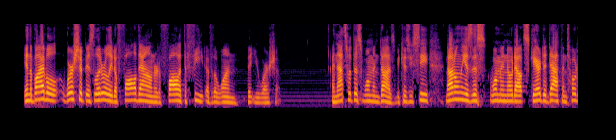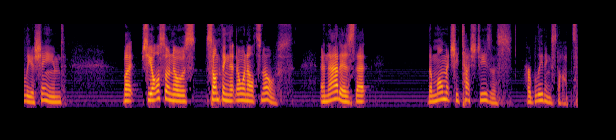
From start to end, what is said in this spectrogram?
In the Bible, worship is literally to fall down or to fall at the feet of the one that you worship. And that's what this woman does, because you see, not only is this woman no doubt scared to death and totally ashamed, but she also knows something that no one else knows. And that is that the moment she touched Jesus, her bleeding stopped.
